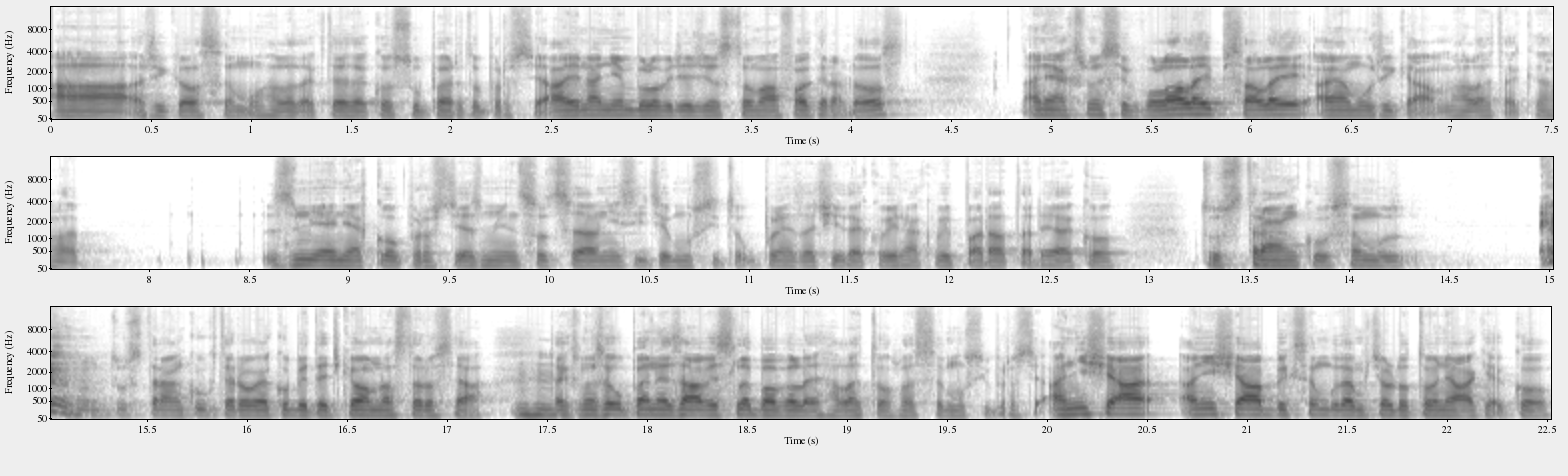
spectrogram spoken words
A říkal jsem mu, hele, tak to je jako super, to prostě, a i na něm bylo vidět, že z toho má fakt radost. A nějak jsme si volali, psali a já mu říkám, hele, tak hele, změň jako prostě změň sociální sítě, musí to úplně začít jako jinak vypadat tady jako tu stránku jsem mu tu stránku, kterou jakoby teďka mám na starost já, mm-hmm. tak jsme se úplně nezávisle bavili, hele, tohle se musí prostě, aniž já, aniž já bych se mu tam chtěl do toho nějak jako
